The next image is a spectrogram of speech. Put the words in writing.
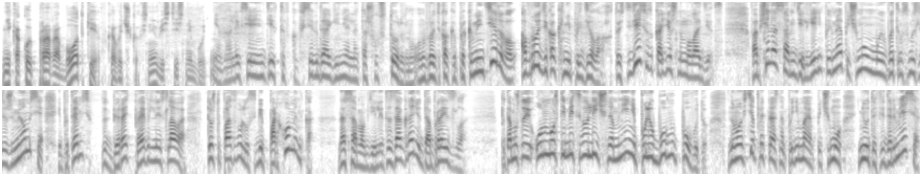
никакой проработки, в кавычках, с ним вестись не будет. Не, ну Алексей Венедиктов, как всегда, гениально отошел в сторону. Он вроде как и прокомментировал, а вроде как и не при делах. То есть здесь он, конечно, молодец. Вообще, на самом деле, я не понимаю, почему мы в этом смысле жмемся и пытаемся подбирать правильные слова. То, что позволил себе Пархоменко, на самом деле, это за гранью добра и зла. Потому что он может иметь свое личное мнение по любому поводу. Но мы все прекрасно понимаем, почему Нюта Федермессер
